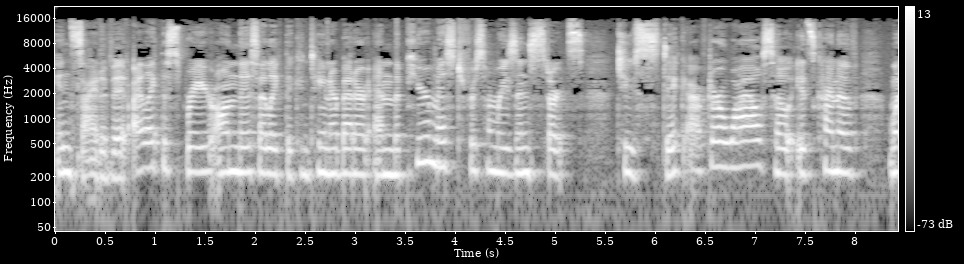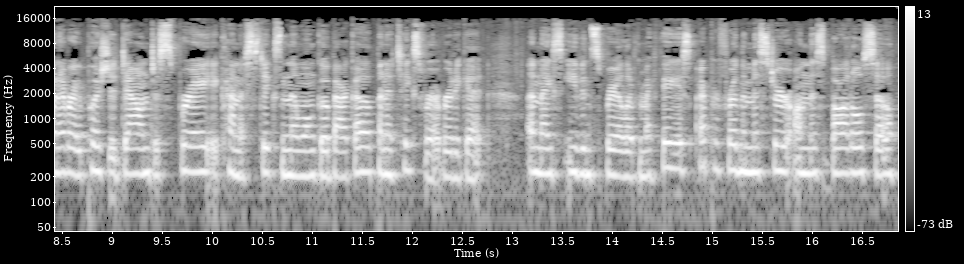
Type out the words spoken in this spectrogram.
inside of it. I like the sprayer on this, I like the container better, and the Pure Mist for some reason starts to stick after a while, so it's kind of, whenever I push it down to spray, it kind of sticks and then won't go back up, and it takes forever to get a nice even spray all over my face. I prefer the mister on this bottle, so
